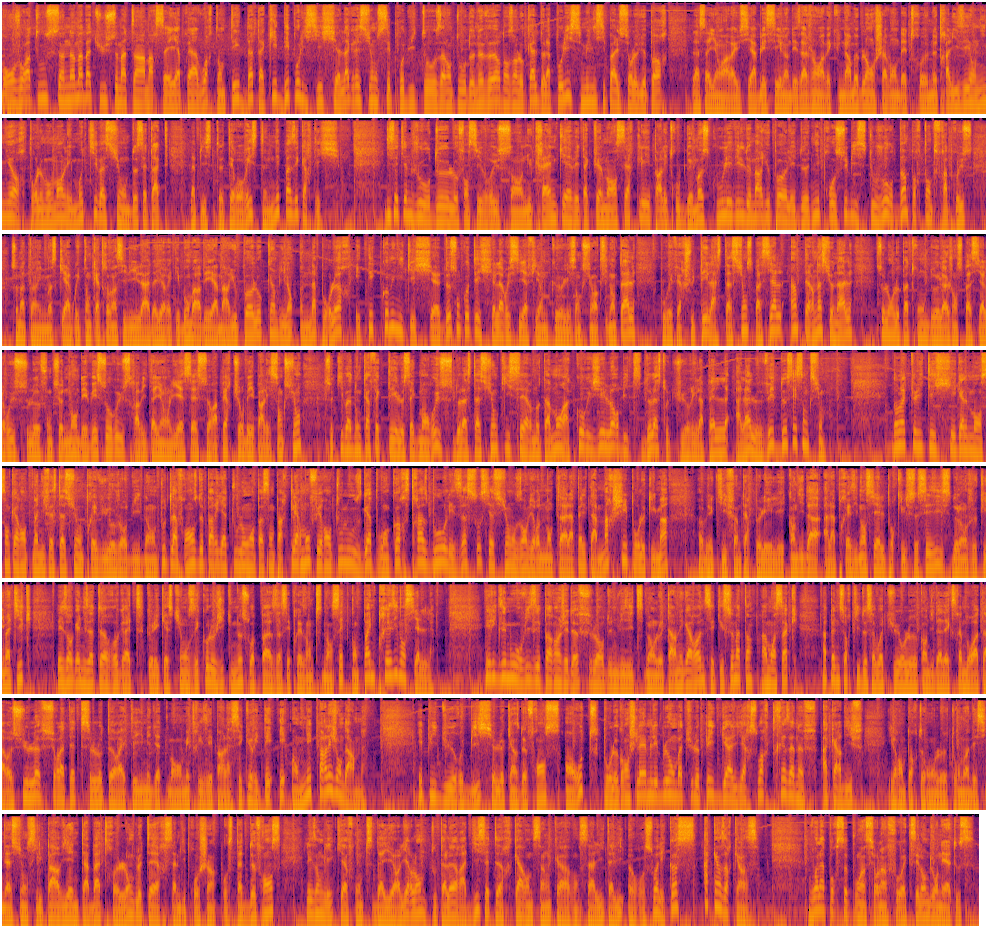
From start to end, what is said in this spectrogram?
Bonjour à tous. Un homme abattu ce matin à Marseille après avoir tenté d'attaquer des policiers. L'agression s'est produite aux alentours de 9h dans un local de la police municipale sur le Vieux-Port. L'assaillant a réussi à blesser l'un des agents avec une arme blanche avant d'être neutralisé. On ignore pour le moment les motivations de cet acte. La piste terroriste n'est pas écartée. 17e jour de l'offensive russe en Ukraine. Kiev est actuellement encerclée par les troupes de Moscou. Les villes de Mariupol et de Dnipro subissent toujours d'importantes frappes russes. Ce matin, une mosquée abritant 80 civils a d'ailleurs été bombardée à Mariupol. Aucun bilan n'a pour l'heure été communiqué. De son côté, la Russie affirme que les sanctions occidentales pourraient faire chuter la station spatiale internationale. Selon le patron de l'agence spatiale russe, le fonctionnement des vaisseaux russes ravitaillant l'ISS sera perturbé par les sanctions, ce qui va donc affecter le segment russe de la station qui sert notamment à corriger l'orbite de la structure. Il appelle à la levée de ces sanctions. Dans l'actualité, également 140 manifestations prévues aujourd'hui dans toute la France, de Paris à Toulon en passant par Clermont-Ferrand, Toulouse, Gap ou encore Strasbourg. Les associations environnementales appellent à marcher pour le climat. Objectif interpeller les candidats à la présidentielle pour qu'ils se saisissent de l'enjeu climatique. Les organisateurs regrettent que les questions écologiques ne soient pas assez présentes dans cette campagne présidentielle. Éric Zemmour visé par un jet d'œuf lors d'une visite dans le Tarn-et-Garonne, c'était ce matin à Moissac. À peine sorti de sa voiture, le candidat d'extrême droite a reçu l'œuf sur la tête. L'auteur a été immédiatement maîtrisé par la sécurité et emmené par les gendarmes. Et puis du rugby, le 15 de France en route pour le Grand Chelem. Les Bleus ont battu le Pays de Galles hier soir 13 à 9 à Cardiff. Ils remporteront le tournoi Destination s'ils parviennent à battre l'Angleterre samedi prochain au Stade de France. Les Anglais qui affrontent d'ailleurs l'Irlande tout à l'heure à 17h45. Avant ça, l'Italie reçoit l'Écosse à 15h15. Voilà pour ce point sur l'info. Excellente journée à tous.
